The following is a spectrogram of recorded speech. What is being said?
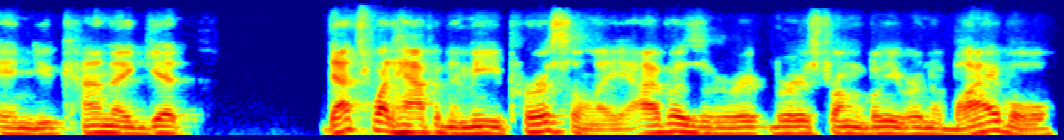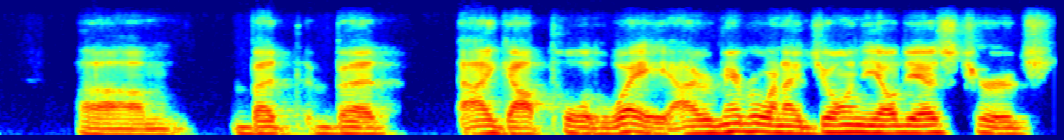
And you kind of get that's what happened to me personally. I was a very strong believer in the Bible, um, but but I got pulled away. I remember when I joined the LDS Church,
